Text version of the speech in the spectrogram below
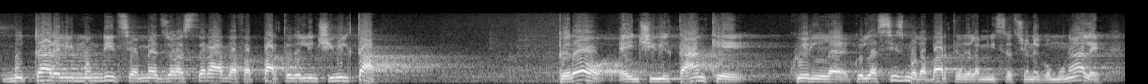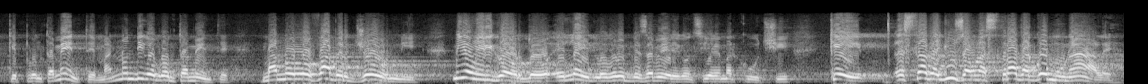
buttare l'immondizia in mezzo alla strada fa parte dell'inciviltà, però è inciviltà anche quel, quell'assismo da parte dell'amministrazione comunale che prontamente, ma non dico prontamente, ma non lo fa per giorni. Io vi ricordo, e lei lo dovrebbe sapere, consigliere Marcucci, che è stata chiusa una strada comunale,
